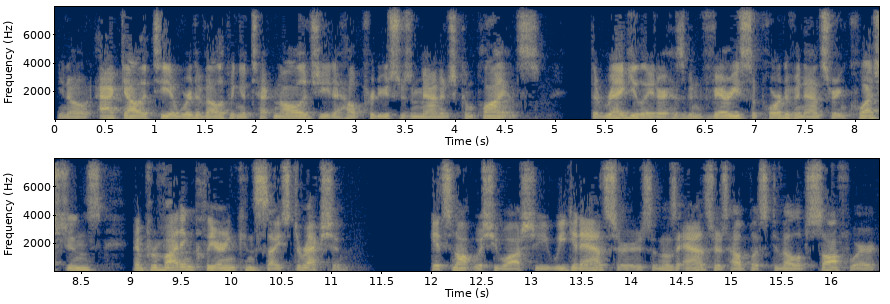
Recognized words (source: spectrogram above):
You know, at Galatea, we're developing a technology to help producers manage compliance. The regulator has been very supportive in answering questions and providing clear and concise direction. It's not wishy washy. We get answers, and those answers help us develop software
